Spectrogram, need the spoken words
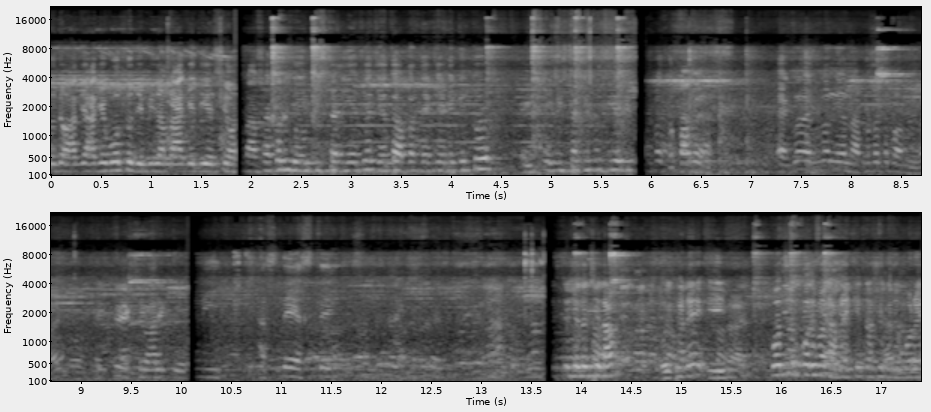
যদি আগে আগে বলতো যে বীজ আমরা আগে দিয়েছি। আমরা আশা করি যে এই বীজটা নিয়েছে যেহেতু আপনার দেখে এটি কিন্তু এই বীজটা কিন্তু দিয়ে দিচ্ছি আপনারা তো পাবেন। একজন একজন নিয়ে না আপনারা তো পাবেন ভাই। একটু আস্তে আস্তে। স্টেশনে ছিলাম ওইখানে এই প্রচুর পরিমাণ আমরা কিন্তু আসলে উপরে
